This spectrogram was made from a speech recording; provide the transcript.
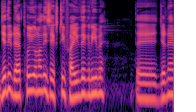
ਜਿਹਦੀ ਡੈਥ ਹੋਈ, ਉਹਨਾਂ ਦੀ 65 ਦੇ ਕਰੀਬ ਹੈ। ਤੇ ਜਿਹਨੇ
